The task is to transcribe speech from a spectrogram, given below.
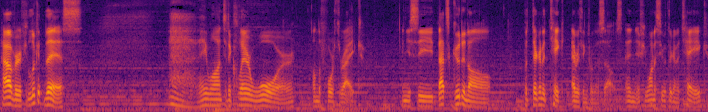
However, if you look at this, they want to declare war on the Fourth Reich. And you see, that's good and all, but they're going to take everything from themselves. And if you want to see what they're going to take,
